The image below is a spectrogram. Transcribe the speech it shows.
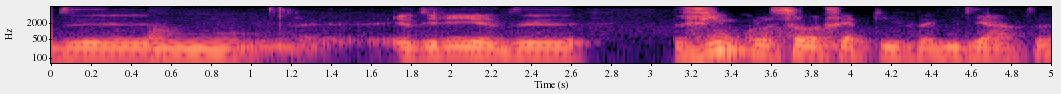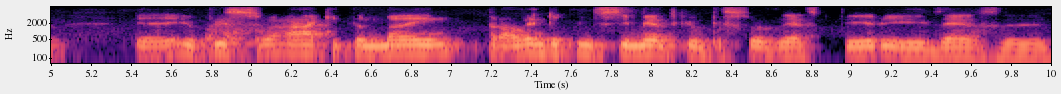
de, eu diria, de vinculação afetiva imediata. Eh, eu, por isso, há aqui também, para além do conhecimento que um professor deve ter e deve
